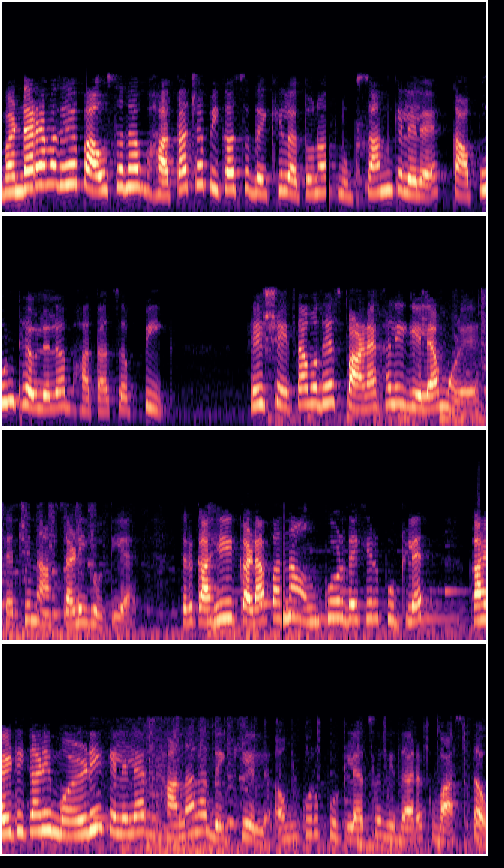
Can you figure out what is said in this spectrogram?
भंडाऱ्यामध्ये पावसानं भाताच्या पिकाचं देखील अतोनात नुकसान केलेलं आहे. कापून ठेवलेलं भाताचं पीक हे शेतामध्येच पाण्याखाली गेल्यामुळे त्याची नासाडी होती आहे. तर काही कडापांना अंकुर देखील फुटलेत. काही ठिकाणी मळणी केलेल्या धानाला देखील अंकुर फुटल्याचं विदारक वास्तव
